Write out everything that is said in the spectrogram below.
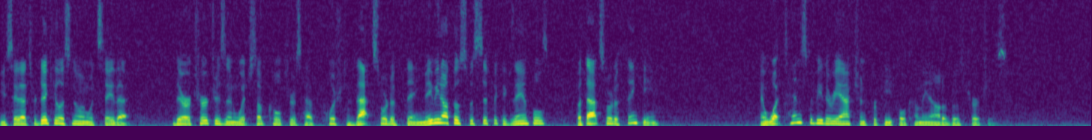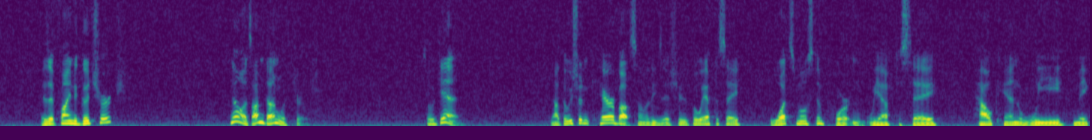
You say that's ridiculous, no one would say that. There are churches in which subcultures have pushed that sort of thing. Maybe not those specific examples, but that sort of thinking, and what tends to be the reaction for people coming out of those churches? Is it find a good church? No, it's I'm done with church. So again, not that we shouldn't care about some of these issues, but we have to say what's most important. We have to say how can we make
